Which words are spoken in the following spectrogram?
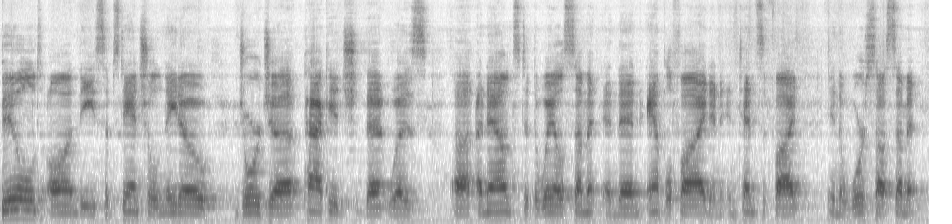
build on the substantial NATO Georgia package that was uh, announced at the Wales Summit and then amplified and intensified in the Warsaw Summit.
